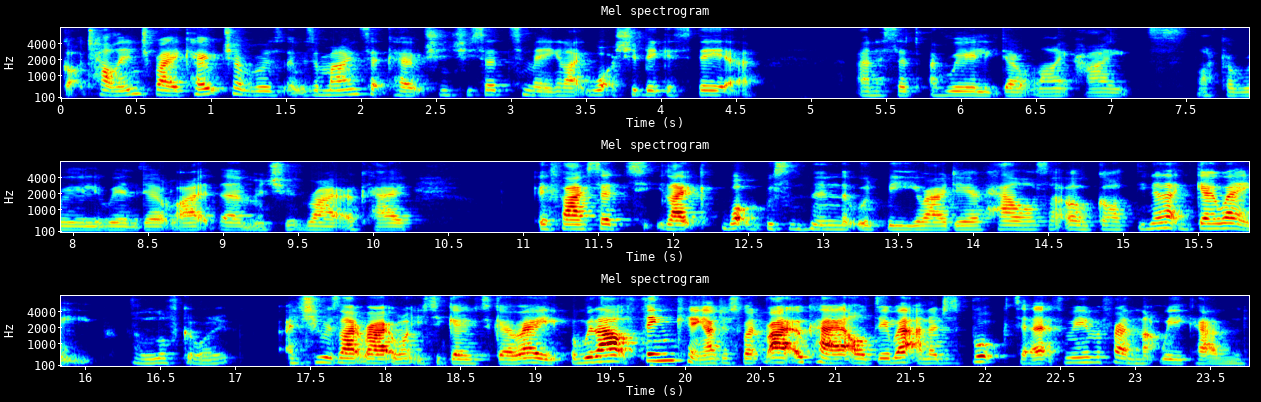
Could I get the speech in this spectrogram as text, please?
got challenged by a coach. I was it was a mindset coach, and she said to me, like, what's your biggest fear? And I said, I really don't like heights. Like I really, really don't like them. And she was right, okay. If I said to, like, what would be something that would be your idea of hell? I was like, oh God, you know that Go Ape? I love Go Ape. And she was like, right, I want you to go to Go Ape. And without thinking, I just went, right, okay, I'll do it. And I just booked it for me and my friend that weekend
